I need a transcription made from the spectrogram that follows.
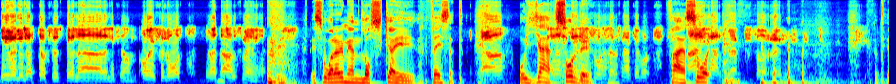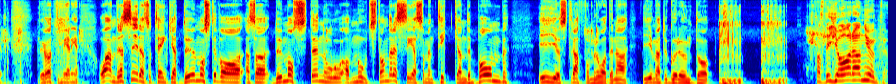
Det är väldigt lätt också att spela liksom, oj förlåt, det var inte alls meningen. Det är svårare med en loska i facet. Ja. Ja, det är sorry. att snacka bort. Fan jag såg... Det, det var inte meningen. Å andra sidan så tänker jag att du måste vara, alltså du måste nog av motståndare ses som en tickande bomb i just straffområdena i och med att du går runt och Fast det gör han ju inte.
